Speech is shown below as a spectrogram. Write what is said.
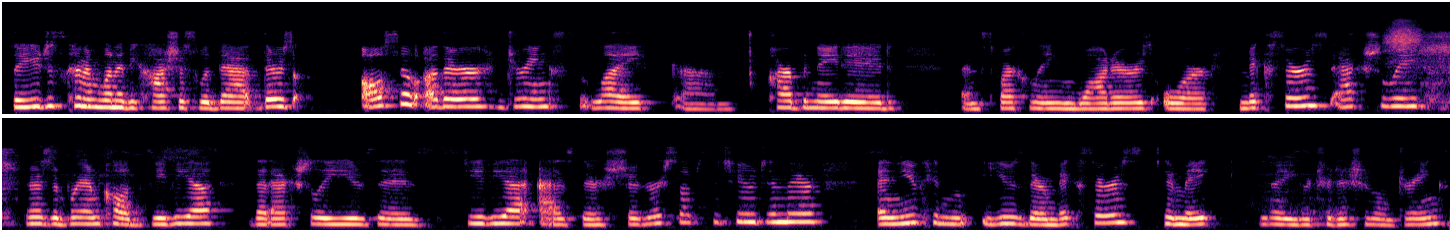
So you just kind of want to be cautious with that. There's also other drinks like um, carbonated and sparkling waters or mixers actually. There's a brand called Zevia that actually uses stevia as their sugar substitute in there. And you can use their mixers to make you know your traditional drinks.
